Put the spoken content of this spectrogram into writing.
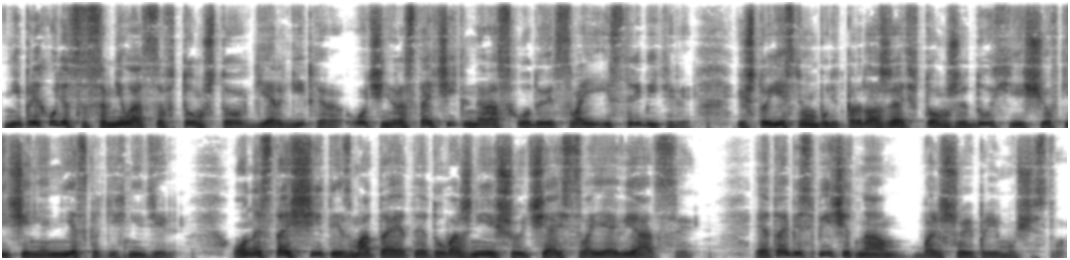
Не приходится сомневаться в том, что Герр Гитлер очень расточительно расходует свои истребители, и что если он будет продолжать в том же духе еще в течение нескольких недель, он истощит и измотает эту важнейшую часть своей авиации. Это обеспечит нам большое преимущество.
